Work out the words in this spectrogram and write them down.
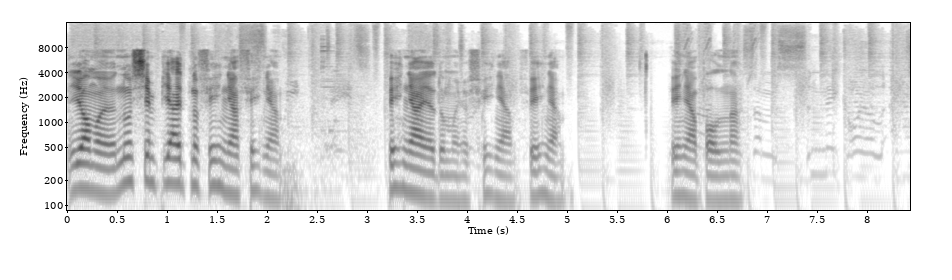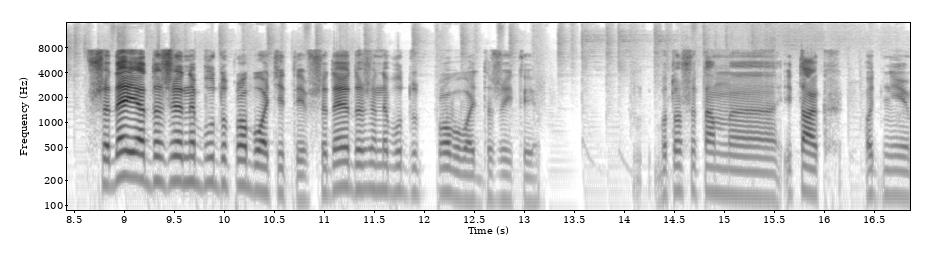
Йомаю, ну 7-5, ну фігня, фігня. Фігня, я думаю, фігня, фігня. Фігня повна. В ШД я даже не буду пробувати йти. В ШД я даже не буду пробувати даже йти. Бо то, що там е, і так одні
